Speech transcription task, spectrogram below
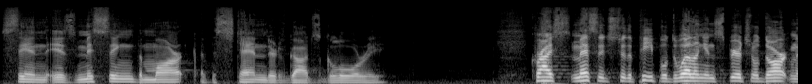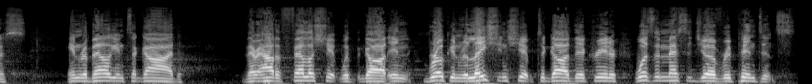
Sin is missing the mark of the standard of God's glory. Christ's message to the people dwelling in spiritual darkness, in rebellion to God, they're out of fellowship with God, in broken relationship to God, their Creator, was a message of repentance.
